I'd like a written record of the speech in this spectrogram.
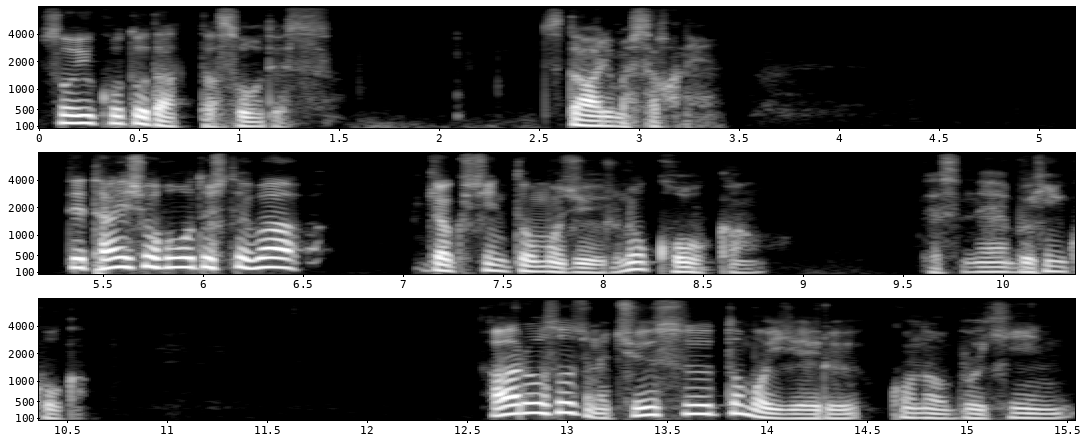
そういうことだったそうです。伝わりましたかね？で、対処法としては、逆浸透モジュールの交換ですね。部品交換。RO 装置の中枢ともいえるこの部品、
